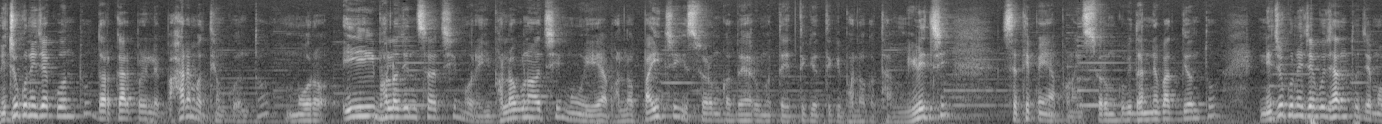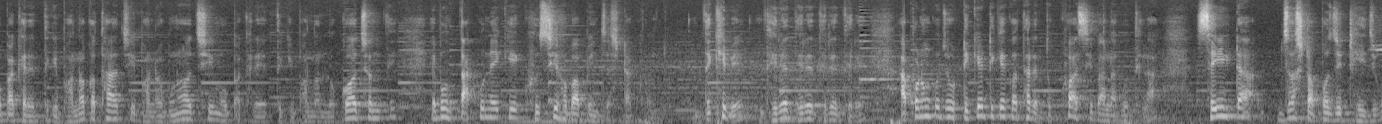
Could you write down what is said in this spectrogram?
ନିଜକୁ ନିଜେ କୁହନ୍ତୁ ଦରକାର ପଡ଼ିଲେ ବାହାରେ ମଧ୍ୟ କୁହନ୍ତୁ ମୋର ଏଇ ଭଲ ଜିନିଷ ଅଛି ମୋର ଏଇ ଭଲ ଗୁଣ ଅଛି ମୁଁ ଏଇଆ ଭଲ ପାଇଛି ଈଶ୍ୱରଙ୍କ ଦୟାରୁ ମୋତେ ଏତିକି ଏତିକି ଭଲ କଥା ମିଳିଛି। ସେଥିପାଇଁ ଆପଣ ଈଶ୍ୱରଙ୍କୁ ବି ଧନ୍ୟବାଦ ଦିଅନ୍ତୁ। ନିଜକୁ ନିଜେ ବୁଝାନ୍ତୁ ଯେ ମୋ ପାଖରେ ଏତିକି ଭଲ କଥା ଅଛି ଭଲ ଗୁଣ ଅଛି ମୋ ପାଖରେ ଏତିକି ଭଲ ଲୋକ ଅଛନ୍ତି ଏବଂ ତାକୁ ନେଇକି ଖୁସି ହେବା ପାଇଁ ଚେଷ୍ଟା କରନ୍ତୁ। ଦେଖିବେ ଧୀରେ ଧୀରେ ଧୀରେ ଧୀରେ ଆପଣଙ୍କୁ ଯେଉଁ ଟିକେ ଟିକେ କଥାରେ ଦୁଃଖ ଆସିବା ଲାଗୁଥିଲା ସେଇଟା ଜଷ୍ଟ ଅପୋଜିଟ୍ ହେଇଯିବ।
